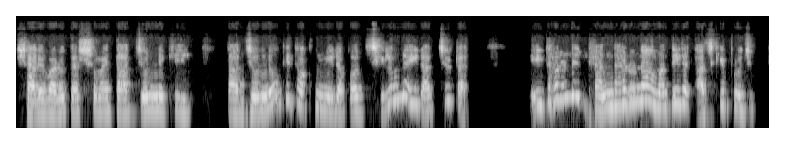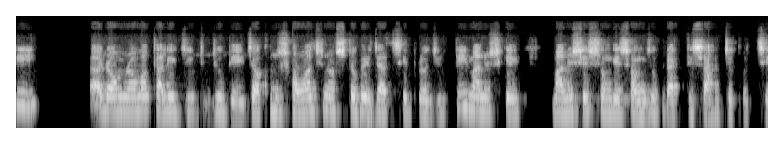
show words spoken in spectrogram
সাড়ে বারোটার সময় তার জন্য কি, তার জন্য কি তখন নিরাপদ ছিল না এই রাজ্যটা? এই ধরনের ধ্যান ধারণা আমাদের আজকে প্রযুক্তি রমরমা কালী যু- যুগে যখন সমাজ নষ্ট হয়ে যাচ্ছে, প্রযুক্তি মানুষকে মানুষের সঙ্গে সংযোগ রাখতে সাহায্য করছে।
